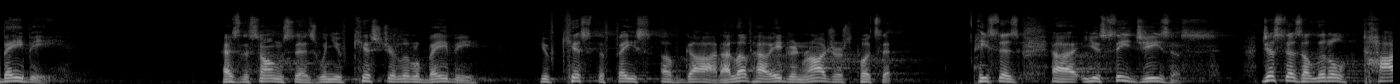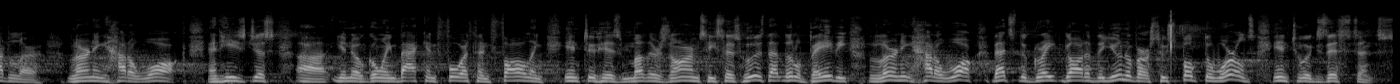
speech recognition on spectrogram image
baby, as the song says, when you've kissed your little baby, you've kissed the face of God. I love how Adrian Rogers puts it. He says, uh, You see Jesus just as a little toddler learning how to walk, and he's just, uh, you know, going back and forth and falling into his mother's arms. He says, Who is that little baby learning how to walk? That's the great God of the universe who spoke the worlds into existence.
